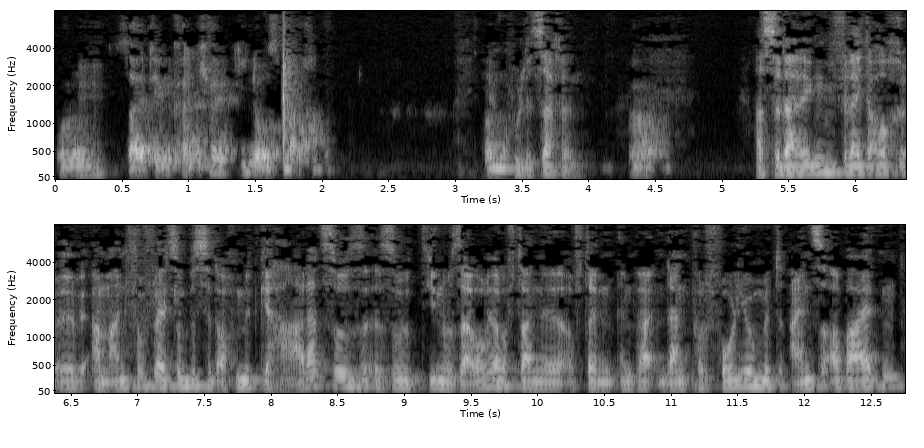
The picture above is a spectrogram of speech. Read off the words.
Und mhm. seitdem kann ich halt Dinos machen. Und, ja, coole Sache. Hast du da irgendwie vielleicht auch äh, am Anfang vielleicht so ein bisschen auch mit gehadert, so, so Dinosaurier auf deine, auf dein, in dein Portfolio mit einzuarbeiten,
